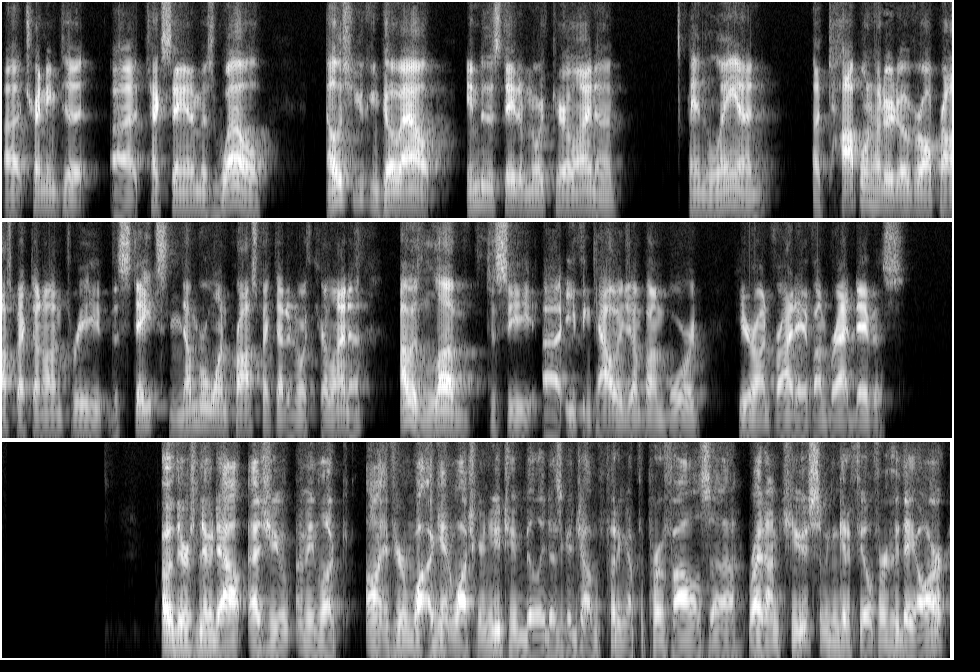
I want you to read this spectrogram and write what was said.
uh, trending to uh, Texas A&M as well, LSU can go out into the state of North Carolina and land a top 100 overall prospect on on three, the state's number one prospect out of North Carolina. I would love to see uh, Ethan Callaway jump on board here on Friday if I'm Brad Davis. Oh, there's no doubt. As you, I mean, look, uh, if you're again watching on YouTube, Billy does a good job of putting up the profiles uh, right on cue, so we can get a feel for who they are.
